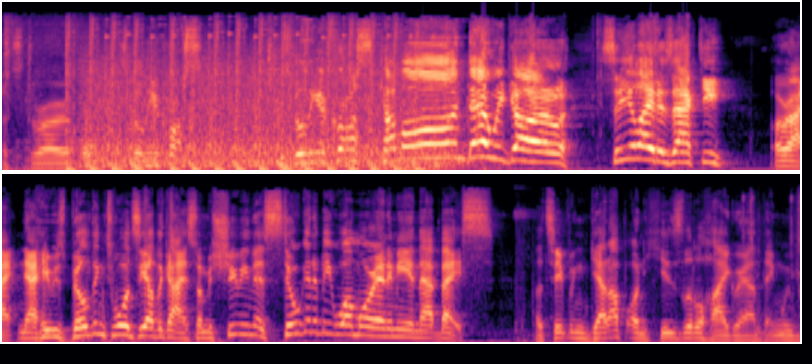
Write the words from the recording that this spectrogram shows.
Let's throw... He's building across. He's building across. Come on! There we go! See you later, Zacty. Alright, now he was building towards the other guy, so I'm assuming there's still going to be one more enemy in that base. Let's see if we can get up on his little high ground thing. We've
